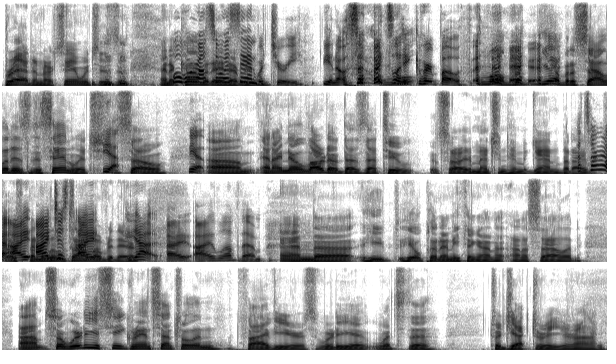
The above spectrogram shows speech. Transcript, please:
bread and our sandwiches and, and well, we're also a everyone. sandwichery, you know. So it's well, like we're both. well, but yeah, but a salad isn't a sandwich. Yeah. So yeah. Um, and I know Lardo does that too. Sorry to mention him again, but that's I, all right. I, I, I just time I, over there. Yeah, I, I love them. And uh, he he'll put anything on a, on a salad. Um, so where do you see Grand Central in five years? Where do you? What's the trajectory you're on?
